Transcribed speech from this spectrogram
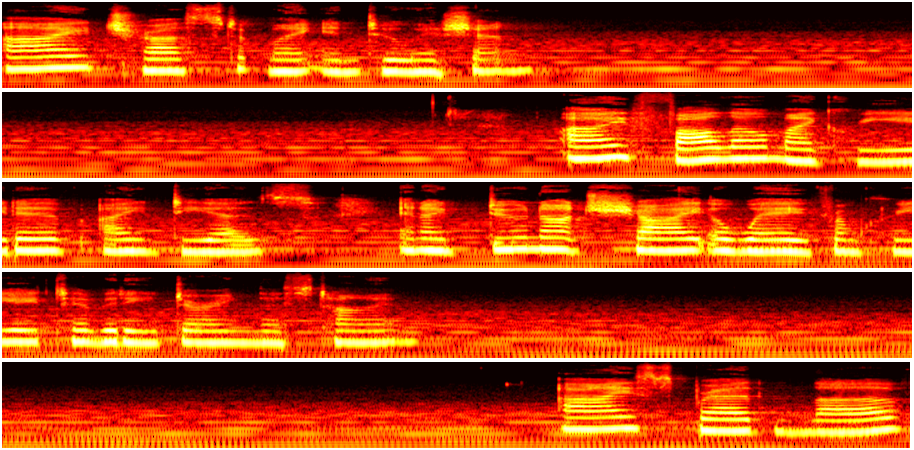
I trust my intuition. I follow my creative ideas and I do not shy away from creativity during this time. I spread love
